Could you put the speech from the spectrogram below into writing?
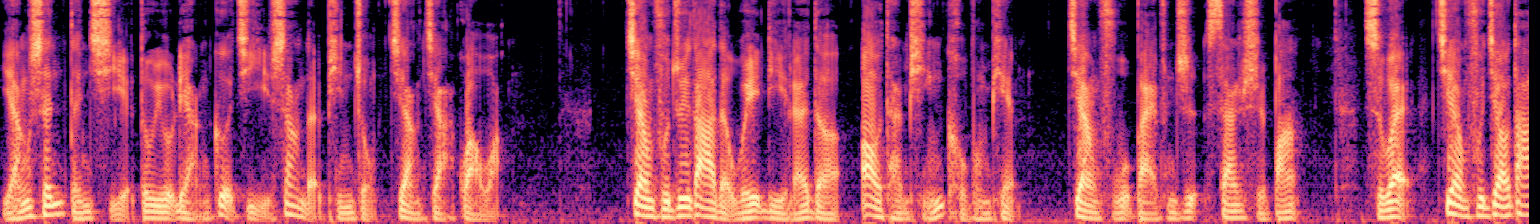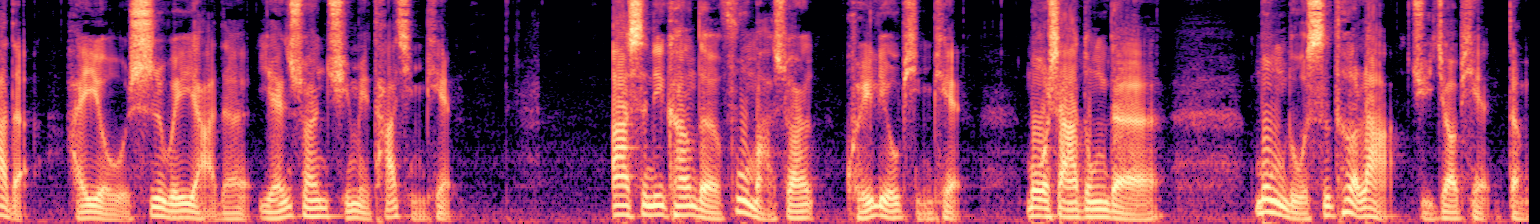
扬生等企业都有两个及以上的品种降价挂网，降幅最大的为礼来的奥坦平口风片，降幅百分之三十八。此外，降幅较大的还有施维雅的盐酸曲美他嗪片、阿斯利康的富马酸喹硫平片、默沙东的孟鲁斯特钠咀嚼片等，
